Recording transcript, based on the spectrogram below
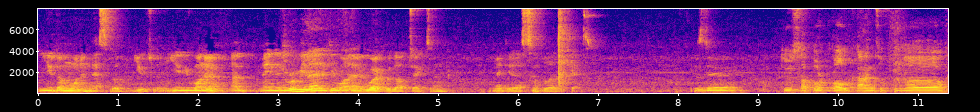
you don't want to mess with usually. You, you want to, I mean, in Rubyland, you want to work with objects and make it as simple as it gets. Is there Do you support all kinds of uh,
